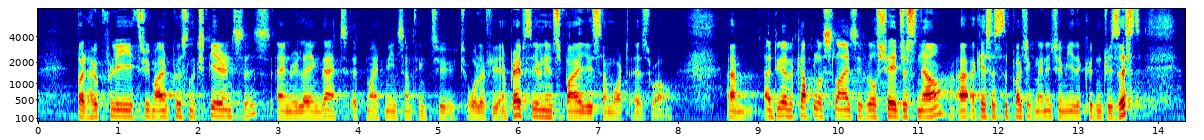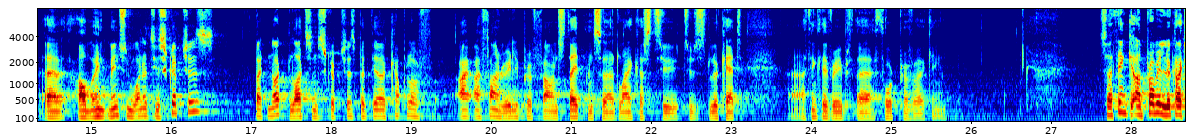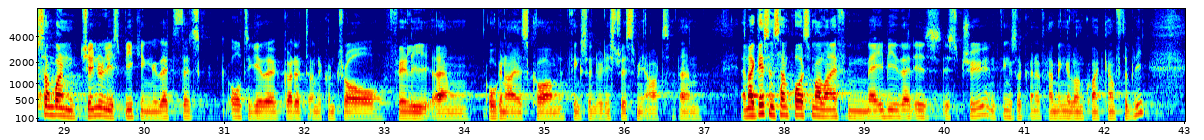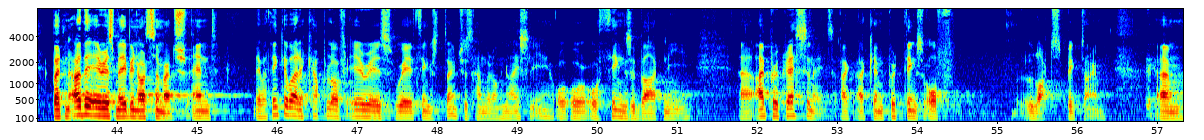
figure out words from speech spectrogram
But hopefully, through my own personal experiences and relaying that, it might mean something to, to all of you and perhaps even inspire you somewhat as well. Um, I do have a couple of slides that we'll share just now. Uh, I guess it's the project manager me that couldn't resist. Uh, I'll mention one or two scriptures, but not lots of scriptures, but there are a couple of, I, I found really profound statements that I'd like us to, to just look at. Uh, I think they're very uh, thought provoking. So I think I'll probably look like someone, generally speaking, that's, that's altogether got it under control, fairly um, organized, calm, things don't really stress me out. Um, and I guess in some parts of my life, maybe that is, is true, and things are kind of humming along quite comfortably. But in other areas, maybe not so much. And if I think about a couple of areas where things don't just hum along nicely, or, or, or things about me, uh, I procrastinate. I, I, can put things off lots, big time. Um,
